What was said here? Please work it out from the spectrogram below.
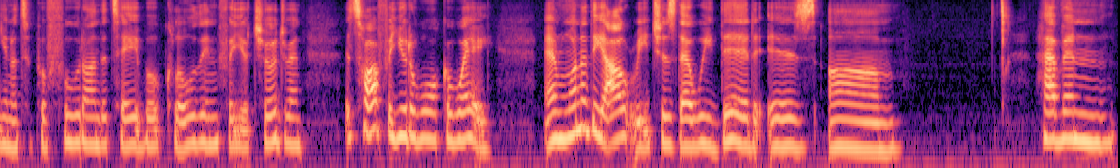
you know, to put food on the table, clothing for your children, it's hard for you to walk away. And one of the outreaches that we did is um, having,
